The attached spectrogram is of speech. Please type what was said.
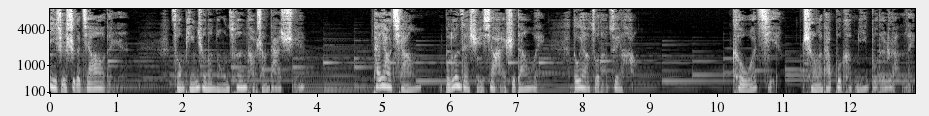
一直是个骄傲的人，从贫穷的农村考上大学，他要强，不论在学校还是单位，都要做到最好。可我姐成了他不可弥补的软肋。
